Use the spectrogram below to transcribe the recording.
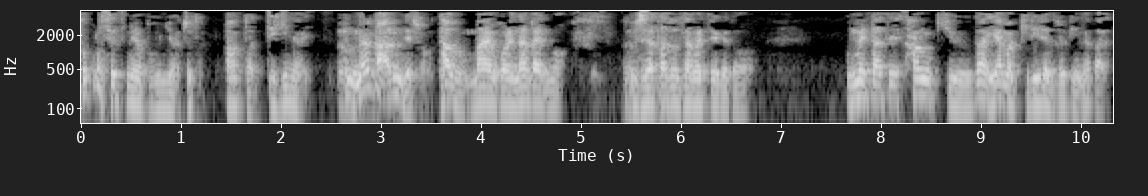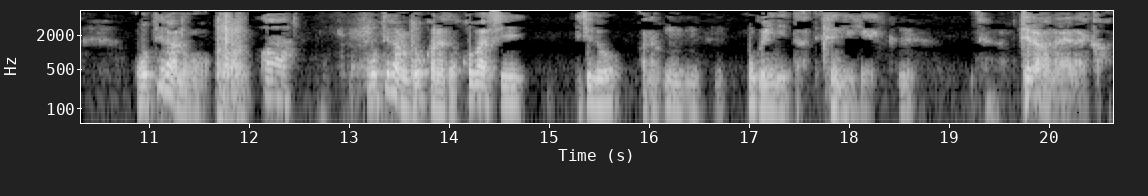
そこの説明は僕にはちょっとパンとはできない。でもなんかあるんでしょ多分、前これ何回も、内田達さんが言ってるけど、埋め立て、阪急が山切り入れた時になんか、お寺の、ああ、お寺のどっかのやつが小林一度、あの、うん。うん。僕言いに行ったって、千里駅。うん寺がないやないか、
